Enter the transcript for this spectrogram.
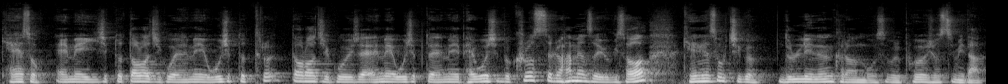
계속 MA20도 떨어지고 MA50도 떨어지고 이제 MA50도 MA150을 크로스를 하면서 여기서 계속 지금 눌리는 그런 모습을 보여줬습니다.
